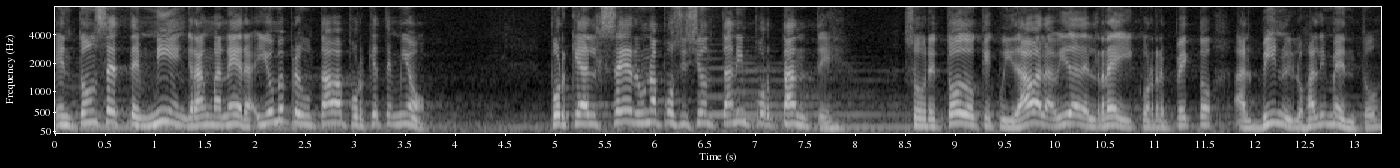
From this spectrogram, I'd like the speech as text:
Entonces temí en gran manera. Y yo me preguntaba por qué temió. Porque al ser una posición tan importante, sobre todo que cuidaba la vida del rey con respecto al vino y los alimentos,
